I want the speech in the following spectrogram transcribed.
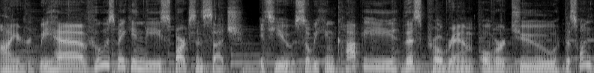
iron. We have, who's making the sparks and such? It's you. So we can copy this program over to this one?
